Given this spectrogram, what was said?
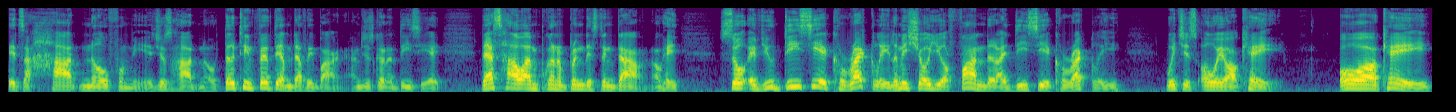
it's a hard no for me. It's just hard no. 1350, I'm definitely buying it. I'm just going to DCA. That's how I'm going to bring this thing down. Okay, so if you DCA correctly, let me show you a fund that I DCA correctly, which is OARK. OARK,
